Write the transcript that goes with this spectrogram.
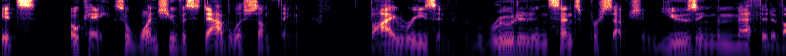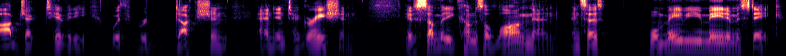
it's okay. So once you've established something by reason, rooted in sense perception, using the method of objectivity with reduction and integration, if somebody comes along then and says, well, maybe you made a mistake,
